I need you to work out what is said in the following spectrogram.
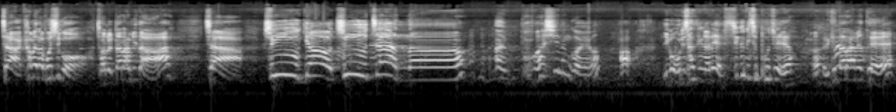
자 카메라 보시고 저를 따라합니다. 자 죽여 주잖아. 아, 뭐 하시는 거예요? 아 이거 우리 사진관의 시그니처 포즈예요. 어, 이렇게 따라하면 돼.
